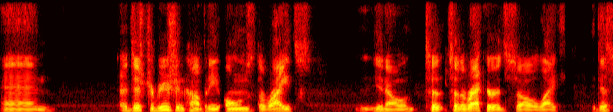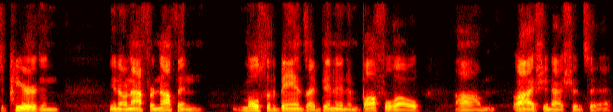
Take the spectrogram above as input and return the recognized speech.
and a distribution company owns the rights you know to, to the records so like it disappeared and you know, not for nothing, most of the bands I've been in in Buffalo, um, well, actually, I shouldn't say that.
